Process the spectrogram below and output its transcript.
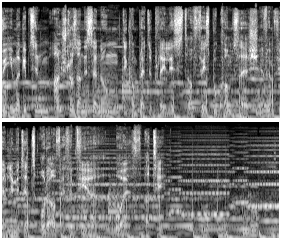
Wie immer gibt es im Anschluss an die Sendung die komplette Playlist auf facebook.com slash fm4unlimited oder auf fm4orf.at. Música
